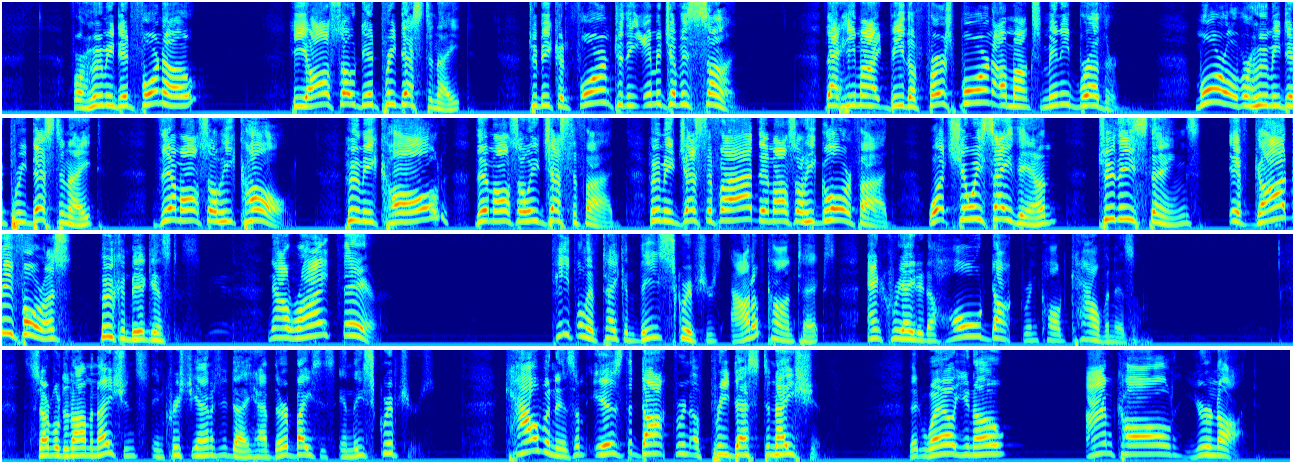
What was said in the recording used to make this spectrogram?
For whom he did foreknow, he also did predestinate to be conformed to the image of his Son, that he might be the firstborn amongst many brethren. Moreover, whom he did predestinate, them also he called. Whom he called, them also he justified. Whom he justified, them also he glorified. What shall we say then? To these things, if God be for us, who can be against us? Now, right there, people have taken these scriptures out of context and created a whole doctrine called Calvinism. Several denominations in Christianity today have their basis in these scriptures. Calvinism is the doctrine of predestination. That, well, you know, I'm called, you're not.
